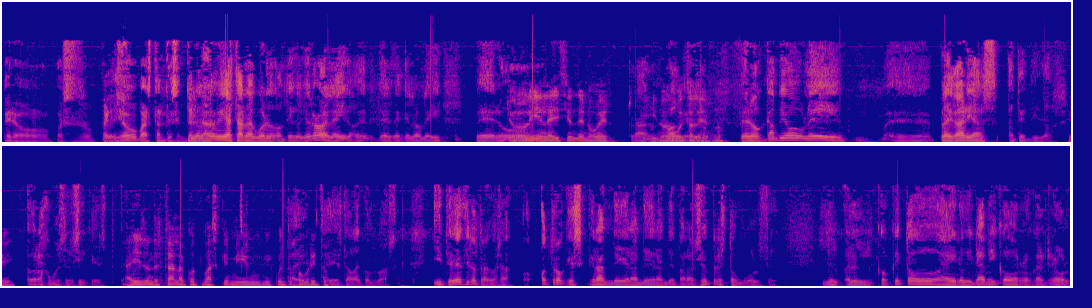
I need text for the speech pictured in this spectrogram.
pero pues perdió bastantes Yo enteros. no voy a estar de acuerdo contigo, yo no lo he leído, ¿eh? desde que lo leí, pero... Yo lo leí en la edición de Nover Claro, y no lo he vuelto a yo. leer, ¿no? Pero en cambio lee eh, plegarias atendidas. Sí. Ahora cómo se sí que es. Ahí es donde está la Côte Basque, mi, mi cuento Ahí- favorito. Ahí está la Basque. Y te voy a decir otra cosa. Otro que es grande, grande, grande para siempre es Tom Wolfe. El, el coqueto aerodinámico rock and roll.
